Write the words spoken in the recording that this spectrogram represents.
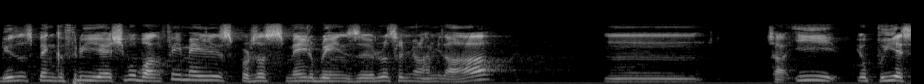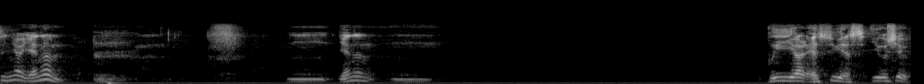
미드스뱅크 3의 15번 females vs male brains를 설명합니다. 음, 자, 이, 요 VS는요, 얘는, 음, 얘는, 음, VR, SUS, 이것이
